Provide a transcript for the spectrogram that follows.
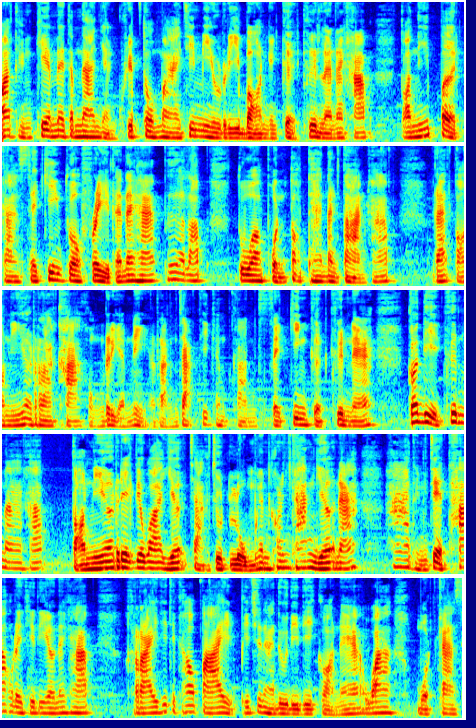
มาถึงเกมในตำนานอย่างคริปโตไมที่มีรีบอนกันเกิดขึ้นแล้วนะครับ ตอนนี้เปิดการเซ็กิ้งตัวฟรีแล้วนะฮะ เพื่อรับตัวผลตอบแทนต่างๆครับ และตอนนี้ราคาของเหรียญนี่หลังจากที่ทำการเซ a กิ้งเกิดขึ้นนะ ก็ดีดขึ้นมาครับ ตอนนี้เรียกได้ว่าเยอะจากจุดหลุมกันค่อนข้างเยอะนะ 5-7 เท่าเลยทีเดียวนะครับ ใครที่จะเข้าไปพิจารณาดูดีๆก่อนนะฮะว่าหมดการ s ซ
